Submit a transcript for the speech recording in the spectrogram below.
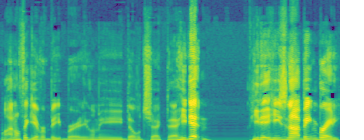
Well, I don't think he ever beat Brady. Let me double check that. He didn't. He did. He's not beating Brady.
